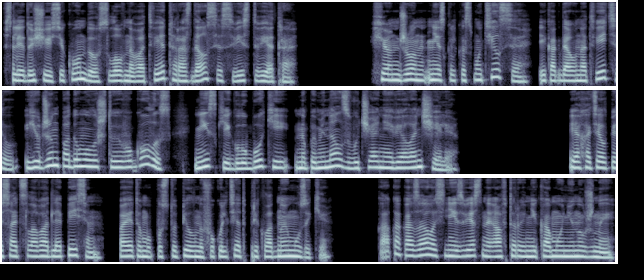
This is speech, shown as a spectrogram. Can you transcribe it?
В следующую секунду, словно в ответ, раздался свист ветра. Хёнджун несколько смутился, и когда он ответил, Юджин подумала, что его голос, низкий и глубокий, напоминал звучание виолончели. «Я хотел писать слова для песен, поэтому поступил на факультет прикладной музыки. Как оказалось, неизвестные авторы никому не нужны.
